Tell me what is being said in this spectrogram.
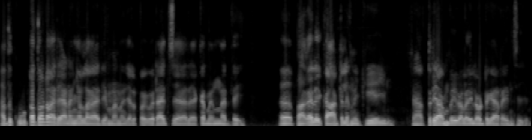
അത് കൂട്ടത്തോടെ വരികയാണെങ്കിലുള്ള കാര്യമാണ്. ചിലപ്പോൾ ഒരാഴ്ച വരെയൊക്കെ നിന്നിട്ട് പകൽ കാട്ടിൽ നിൽക്കുകയും രാത്രിയാകുമ്പോൾ വിളയിലോട്ട് കയറുകയും ചെയ്യും.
